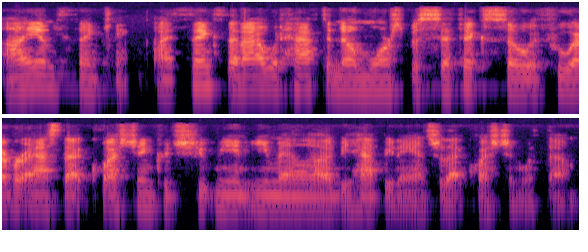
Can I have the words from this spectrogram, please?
I am thinking, I think that I would have to know more specifics. So if whoever asked that question could shoot me an email, I'd be happy to answer that question with them.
